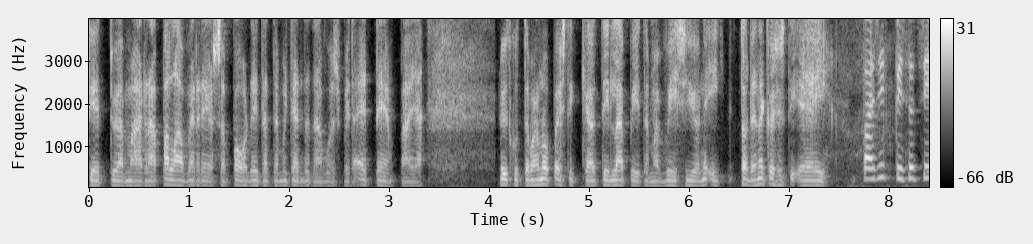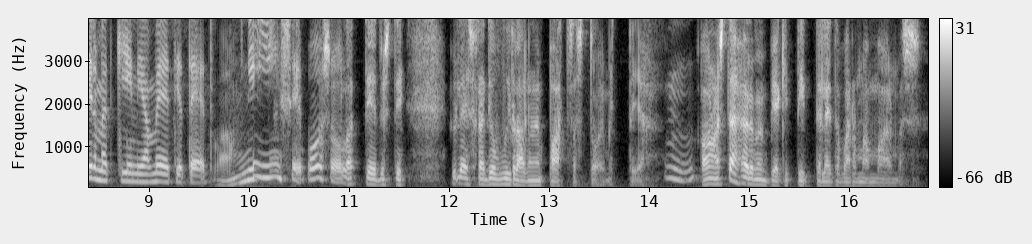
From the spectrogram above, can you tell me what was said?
tiettyä määrää palaveria, jossa pohditaan, että miten tätä voisi viedä eteenpäin. Ja nyt kun tämä nopeasti käytiin läpi tämä visio, niin todennäköisesti ei. Tai sitten pistät silmät kiinni ja meet ja teet vaan. Niin, se voisi olla tietysti Yleisradion virallinen patsastoimittaja. Mm. On sitä hölmempiäkin titteleitä varmaan maailmassa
